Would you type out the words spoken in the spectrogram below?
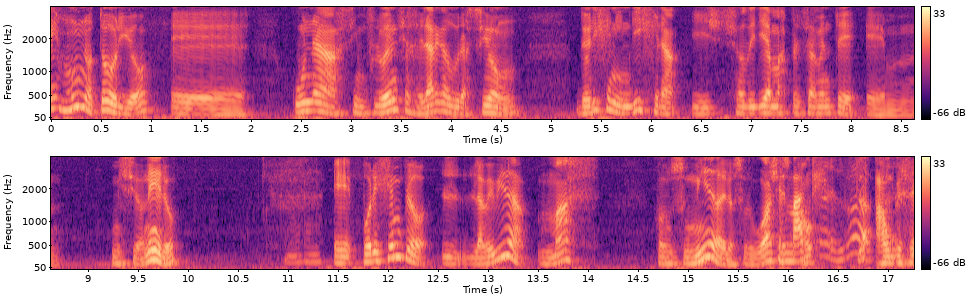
es muy notorio eh, unas influencias de larga duración de origen indígena y yo diría más precisamente em, misionero. Eh, por ejemplo, la bebida más consumida de los uruguayos, El mate. au- El cla- mate. aunque se,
